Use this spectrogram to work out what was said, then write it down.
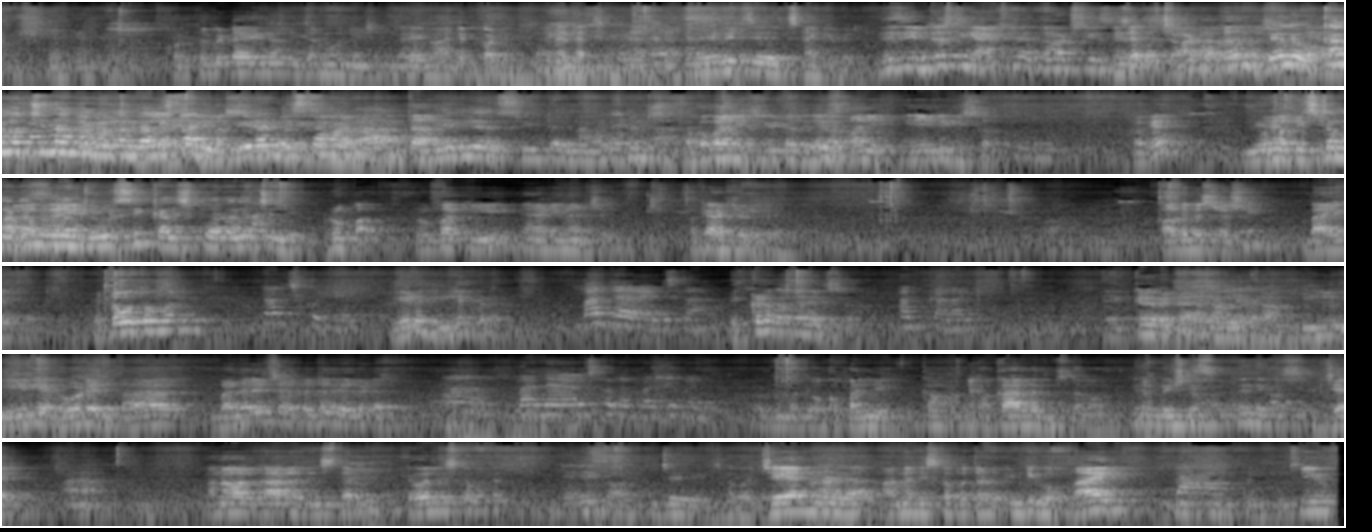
కొడుకు బిడ్డ కాదు ఇద్దరు మూడు నిమిషం very wanted thank you This is interesting. Actually, I thought she's Is it? the daughter. ఒక్కదాన్ని లేదు వచ్చినావు? ఒక్క ఆమె వచ్చిందా మేము మిమ్మల్ని కలుస్తాను మీరంటే ఇస్తామంట. ఏం లేదు స్వీట్ అది నా husband ఇష్టం. ఒక పని స్వీట్ వద్దు పని ఇది ఇంటికి ఇస్తాం ఓకే మీరంటే ఇష్టమంట మిమ్మల్ని చూసి కలిసిపోతాను వచ్చింది. రూపా రూపాకి నేను అడిగినాను చెప్పు ఓకే అటు చూడు all the best Roshini bye ఎట్లా పోతావు మరి? ఏడ ఇల్లు ఎక్కడ? ఎక్కడ అక్కడ. ఎక్కడ పెట్టా? ఇల్లు ఏరియా రోడ్ ఎంత? బంగారేస్ చాలా పెద్దది కదా బిడ్డ ఒక పని మా కార్లో దించుదాం. జై. అన్న. వాళ్ళు కార్లో దించుతారు. ఎవరు తీసుకుపోతారు జై జే అన్న ఉన్నాడుగా. అన్న తీసుకుపోతాడు. ఇంటికి పో. Bye bye see you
